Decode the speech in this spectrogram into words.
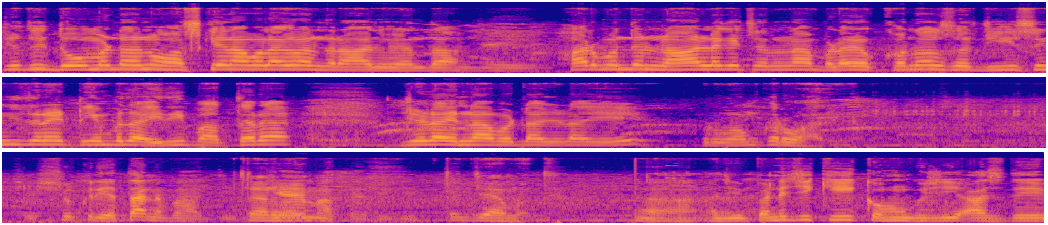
ਜੇ ਤੁਸੀਂ 2 ਮਿੰਟ ਨੂੰ ਹੱਸ ਕੇ ਨਾ ਬੋਲਿਆ ਅਗਲਾ ਨਾਰਾਜ਼ ਹੋ ਜਾਂਦਾ। ਹਰ ਬੰਦੇ ਨੂੰ ਨਾਲ ਲੈ ਕੇ ਚੱਲਣਾ ਬੜਾ ਔਖਾ ਹੁੰਦਾ। ਸਰਜੀਤ ਸਿੰਘ ਜੀ ਦੀ ਟੀਮ ਵਧਾਈ ਦੀ ਪਾਤਰ ਹੈ ਜਿਹੜਾ ਇੰਨਾ ਵੱਡਾ ਜਿਹੜਾ ਇਹ ਪ੍ਰੋਗਰਾਮ ਕਰਵਾ ਰਿਹਾ। ਸ਼ੁਕਰੀਆ ਧੰਨਵਾਦ ਜੀ। ਜੈ ਮਾਤਾ ਦੀ ਜੈ। ਮਾਤਾ ਹਾਂ ਜੀ ਪੰਡਿਤ ਜੀ ਕੀ ਕਹੋਗੇ ਜੀ ਅੱਜ ਦੇ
